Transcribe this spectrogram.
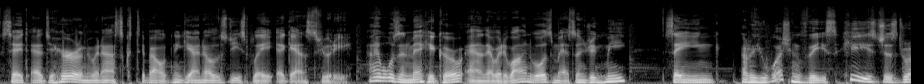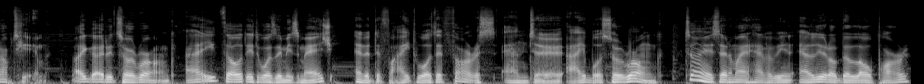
said Eddie Hearn when asked about Ngannou's display against Fury. I was in Mexico and everyone was messaging me, saying are you watching this? He's just dropped him. I got it so wrong. I thought it was a mismatch and that the fight was a farce, and uh, I was so wrong. Tyson might have been a little below par,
